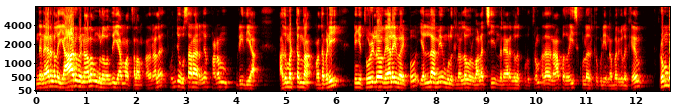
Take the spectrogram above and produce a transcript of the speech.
இந்த நேரங்களில் யார் வேணாலும் உங்களை வந்து ஏமாற்றலாம் அதனால் கொஞ்சம் உஷாராக இருங்க. பணம் ரீதியாக அது மட்டும்தான். மற்றபடி நீங்கள் தொழிலோ வேலை வாய்ப்போ எல்லாமே உங்களுக்கு நல்ல ஒரு வளர்ச்சி இந்த நேரங்களில் கொடுத்துரும். அதாவது நாற்பது வயசுக்குள்ளே இருக்கக்கூடிய நபர்களுக்கு. ரொம்ப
